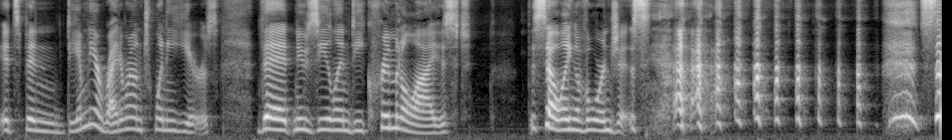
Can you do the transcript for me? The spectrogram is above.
it's been damn near right around 20 years that New Zealand decriminalized the selling of oranges. so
